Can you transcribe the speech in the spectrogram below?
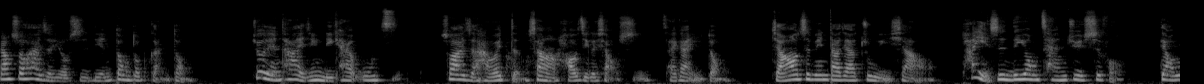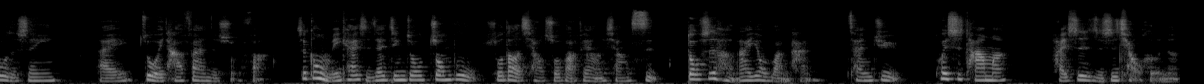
让受害者有时连动都不敢动，就连他已经离开屋子，受害者还会等上好几个小时才敢移动。讲到这边，大家注意一下哦。他也是利用餐具是否掉落的声音来作为他犯案的手法，这跟我们一开始在荆州中部说到的桥手法非常相似，都是很爱用碗盘、餐具。会是他吗？还是只是巧合呢？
